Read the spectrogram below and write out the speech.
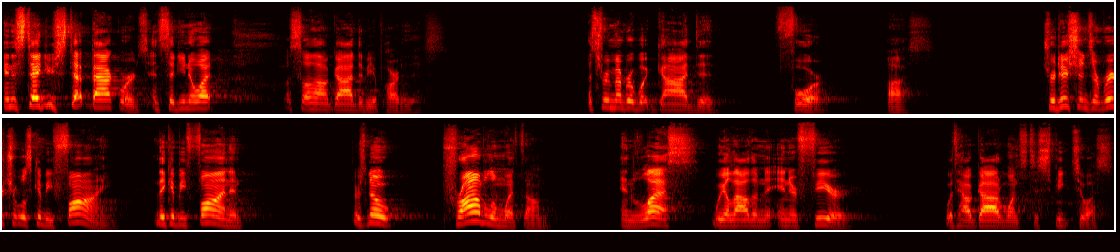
And instead, you stepped backwards and said, you know what? Let's allow God to be a part of this. Let's remember what God did for us. Traditions and rituals can be fine, and they can be fun, and there's no problem with them unless we allow them to interfere with how God wants to speak to us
